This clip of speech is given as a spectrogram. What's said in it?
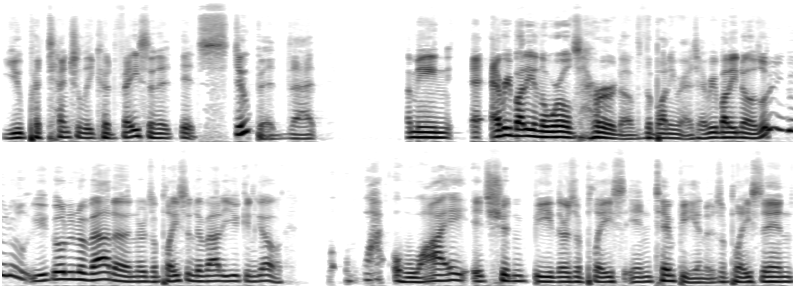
you potentially could face. And it it's stupid that. I mean, everybody in the world's heard of the Bunny Ranch. Everybody knows. Oh, you go to you go to Nevada, and there's a place in Nevada you can go. Why? Why it shouldn't be? There's a place in Tempe, and there's a place in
